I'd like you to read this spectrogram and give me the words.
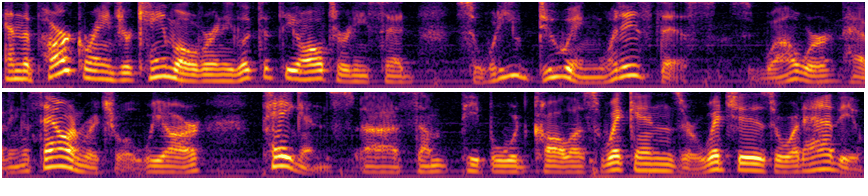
And the park ranger came over and he looked at the altar and he said, So, what are you doing? What is this? I said, Well, we're having a Samhain ritual. We are pagans. Uh, some people would call us Wiccans or witches or what have you.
